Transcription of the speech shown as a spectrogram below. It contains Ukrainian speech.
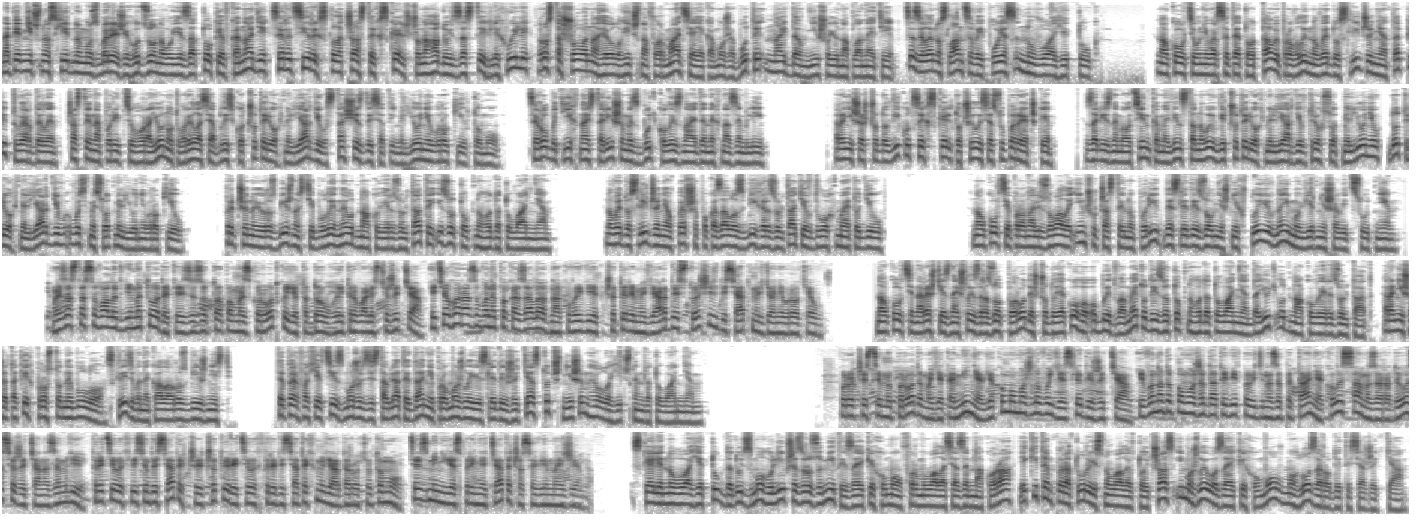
На північно-східному збережжі Гудзонової затоки в Канаді серед сірих складчастих скель, що нагадують застиглі хвилі, розташована геологічна формація, яка може бути найдавнішою на планеті. Це зелено-сланцевий пояс Нувуагітук. Науковці університету Оттави провели нове дослідження та підтвердили, частина порід цього району утворилася близько 4 мільярдів 160 мільйонів років тому. Це робить їх найстарішими з будь-коли знайдених на землі. Раніше щодо віку цих скель точилися суперечки. За різними оцінками він становив від 4 мільярдів 300 мільйонів до 3 мільярдів 800 мільйонів років. Причиною розбіжності були неоднакові результати ізотопного датування. Нове дослідження вперше показало збіг результатів двох методів. Науковці проаналізували іншу частину порід, де сліди зовнішніх впливів найімовірніше відсутні. Ми застосували дві методики з ізотопами з короткою та довгою тривалістю життя, і цього разу вони показали однаковий вік 4 мільярди 160 мільйонів років. Науковці нарешті знайшли зразок породи, щодо якого обидва методи ізотопного датування дають однаковий результат. Раніше таких просто не було, скрізь виникала розбіжність. Тепер фахівці зможуть зіставляти дані про можливі сліди життя з точнішим геологічним датуванням. Поруч із цими породами є каміння, в якому можливо є сліди життя, і воно допоможе дати відповіді на запитання, коли саме зародилося життя на землі 3,8 чи 4,3 мільярда років тому. Це змінює сприйняття та часові межі. Скелі Новуагітук дадуть змогу ліпше зрозуміти, за яких умов формувалася земна кора, які температури існували в той час і, можливо, за яких умов могло зародитися життя.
